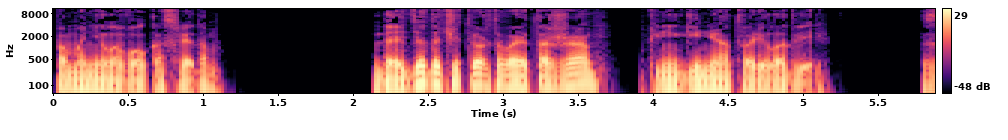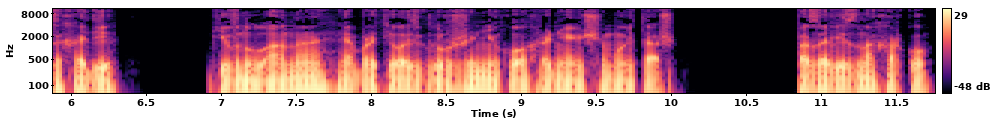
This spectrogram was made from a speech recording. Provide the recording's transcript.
поманила волка следом. Дойдя до четвертого этажа, княгиня отворила дверь. «Заходи», — кивнула она и обратилась к дружиннику, охраняющему этаж. «Позови знахарку».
